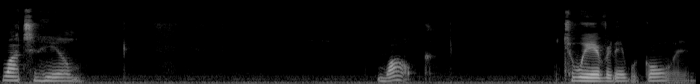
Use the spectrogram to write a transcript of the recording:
watching him walk to wherever they were going.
